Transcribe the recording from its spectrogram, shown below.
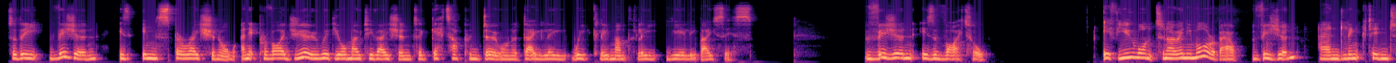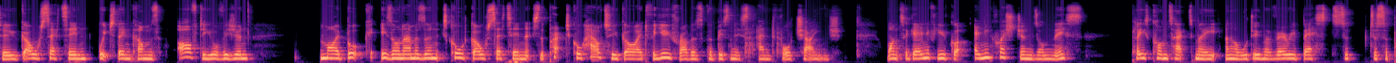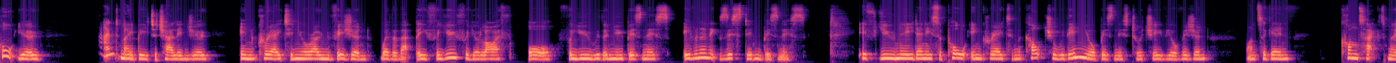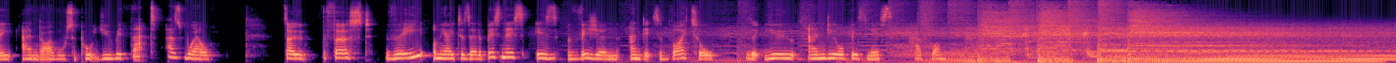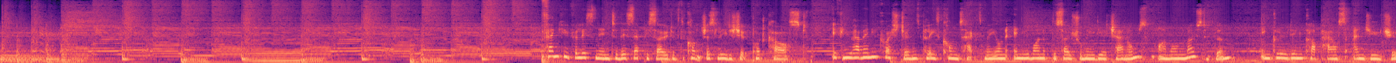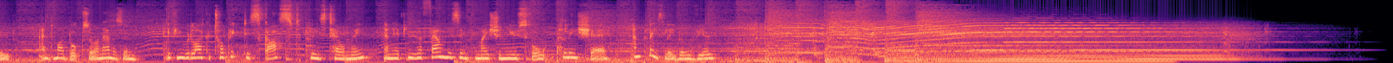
So the vision is inspirational and it provides you with your motivation to get up and do on a daily, weekly, monthly, yearly basis. Vision is vital. If you want to know any more about vision and linked into goal setting, which then comes after your vision, my book is on Amazon. It's called Goal Setting. It's the practical how to guide for you, for others, for business, and for change. Once again, if you've got any questions on this, please contact me and I will do my very best to support you and maybe to challenge you in creating your own vision, whether that be for you, for your life, or for you with a new business, even an existing business. If you need any support in creating the culture within your business to achieve your vision, once again, contact me and I will support you with that as well. So, the first V on the A to Z of business is vision, and it's vital that you and your business have one. Thank you for listening to this episode of the Conscious Leadership Podcast. If you have any questions, please contact me on any one of the social media channels. I'm on most of them, including Clubhouse and YouTube, and my books are on Amazon. If you would like a topic discussed, please tell me. And if you have found this information useful, please share and please leave a review.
